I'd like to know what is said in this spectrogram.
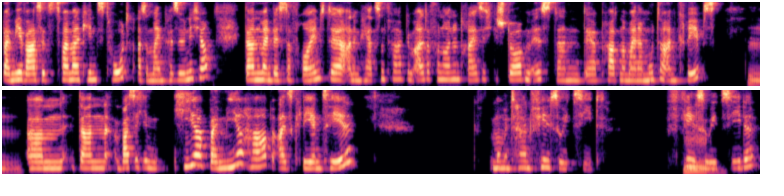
bei mir war es jetzt zweimal Kindstod, also mein persönlicher, dann mein bester Freund, der an einem Herzinfarkt im Alter von 39 gestorben ist, dann der Partner meiner Mutter an Krebs hm. Ähm, dann, was ich in, hier bei mir habe als Klientel, momentan viel Suizid. Viel hm. Suizide.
